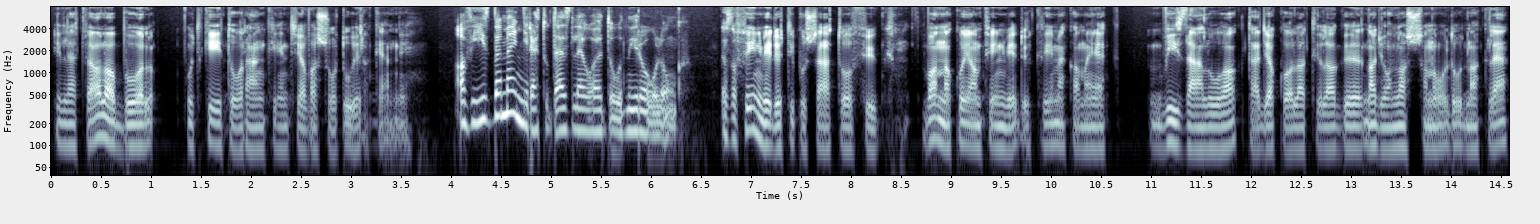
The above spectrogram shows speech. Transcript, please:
illetve alapból úgy két óránként javasolt újra kenni. A vízbe mennyire tud ez leoldódni rólunk? Ez a fényvédő típusától függ. Vannak olyan fényvédőkrémek, amelyek vízállóak, tehát gyakorlatilag nagyon lassan oldódnak le,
